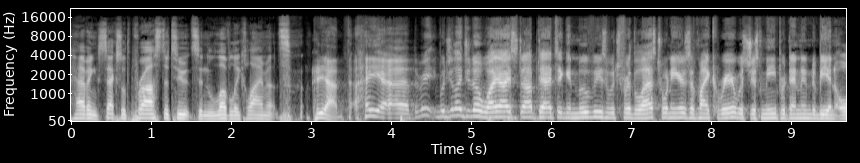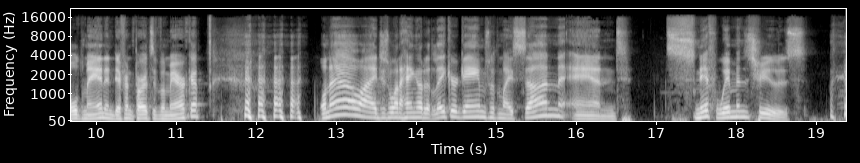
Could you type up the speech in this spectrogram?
having sex with prostitutes in lovely climates. Yeah. I, uh, the re- would you like to know why I stopped acting in movies, which for the last 20 years of my career was just me pretending to be an old man in different parts of America? well, now I just want to hang out at Laker games with my son and sniff women's shoes.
